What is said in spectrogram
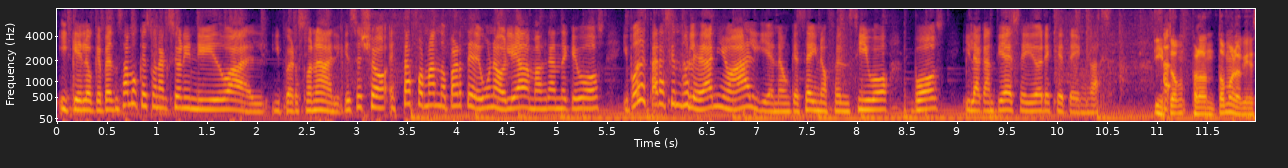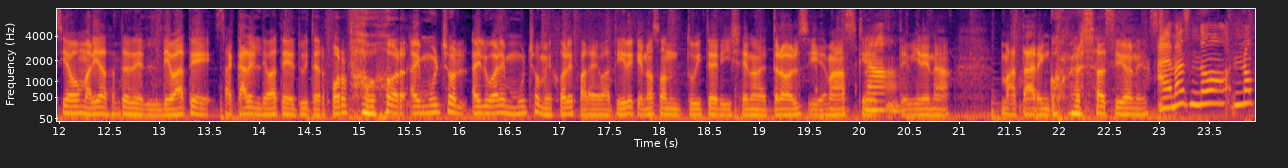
y que lo que pensamos que es una acción individual y personal y qué sé yo, está formando parte de una oleada más grande que vos y puede estar haciéndole daño a alguien, aunque sea inofensivo, vos y la cantidad de seguidores que tengas. Y perdón, tomo lo que decía vos, María, antes del debate, sacar el debate de Twitter. Por favor, hay mucho, hay lugares mucho mejores para debatir que no son Twitter y lleno de trolls y demás que te vienen a matar en conversaciones. Además, no, no,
